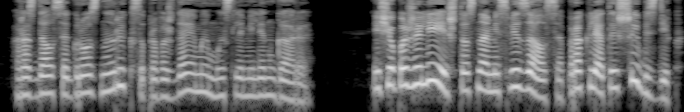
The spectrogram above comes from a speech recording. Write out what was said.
— раздался грозный рык, сопровождаемый мыслями Ленгары. «Еще пожалеешь, что с нами связался, проклятый шипздик!»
